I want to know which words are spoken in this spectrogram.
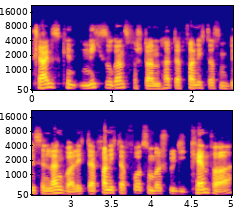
kleines Kind nicht so ganz verstanden hat, da fand ich das ein bisschen langweilig. Da fand ich davor zum Beispiel die Camper,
